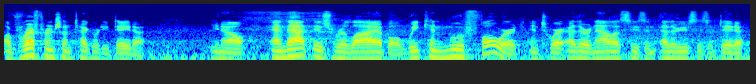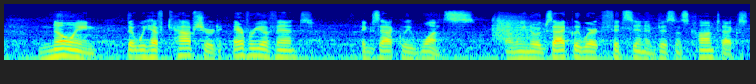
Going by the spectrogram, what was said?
of referential integrity data, you know, and that is reliable. We can move forward into our other analyses and other uses of data, knowing that we have captured every event exactly once, and we know exactly where it fits in in business context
